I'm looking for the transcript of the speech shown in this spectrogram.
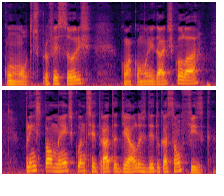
com outros professores, com a comunidade escolar, principalmente quando se trata de aulas de educação física.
